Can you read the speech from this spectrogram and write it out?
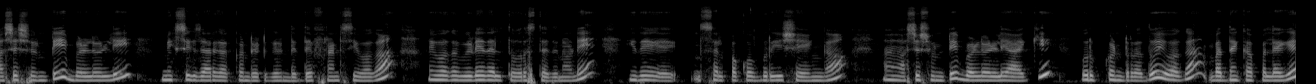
ಹಸಿ ಶುಂಠಿ, ಬೆಳ್ಳುಳ್ಳಿ ಮಿಕ್ಸಿಗೆ ಜಾರಿಗೆ ಹಾಕ್ಕೊಂಡು ಇಟ್ಕೊಂಡಿದ್ದೆ ಫ್ರೆಂಡ್ಸ್ ಇವಾಗ. ಇವಾಗ ವಿಡಿಯೋದಲ್ಲಿ ತೋರಿಸ್ತಾ ಇದೆ ನೋಡಿ. ಇದೇ ಸ್ವಲ್ಪ ಕೊಬ್ಬರಿ, ಶೇಂಗಾ ಹಸಿ ಶುಂಠಿ, ಬೆಳ್ಳುಳ್ಳಿ ಹಾಕಿ ಹುರ್ಕೊಂಡಿರೋದು. ಇವಾಗ ಬದನೆಕಾಯಿ ಪಲ್ಯಗೆ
